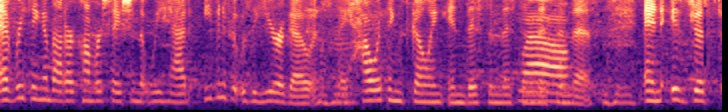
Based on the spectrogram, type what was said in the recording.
everything about our conversation that we had, even if it was a year ago, and mm-hmm. will say, "How are things going in this and this wow. and this and this?" Mm-hmm. And is just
